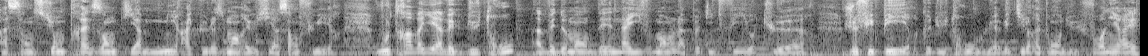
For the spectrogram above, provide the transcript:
Ascension, 13 ans, qui a miraculeusement réussi à s'enfuir. Vous travaillez avec Dutroux avait demandé naïvement la petite fille au tueur. Je suis pire que Dutroux, lui avait-il répondu. Fourniret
